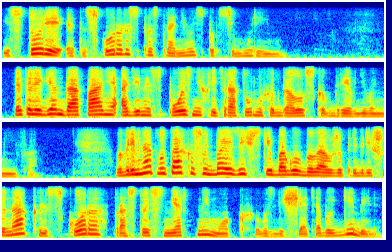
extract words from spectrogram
история эта скоро распространилась по всему Риму. Эта легенда о пане — один из поздних литературных отголосков древнего мифа. Во времена Плутарха судьба языческих богов была уже предрешена, коль скоро простой смертный мог возвещать об их гибели.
